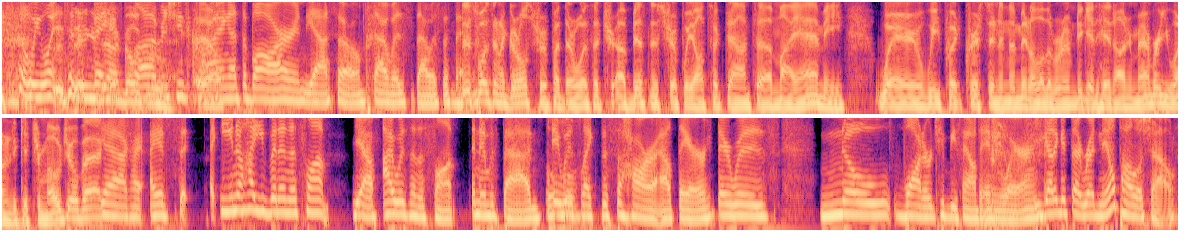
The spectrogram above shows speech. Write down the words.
So we went The to this things y'all Vegas go club, through. and she's crying at the bar, and yeah, so that was that was the thing. This wasn't a girls' trip, but there was a, tr- a business trip we all took down to Miami where we put Kristin in the middle of the room to get hit on. Remember, you wanted to get your mojo back? yeah, I, I had. You know how you've been in a slump? Yeah, I was in a slump, and it was bad. It was uh-huh. like the Sahara out there. There was no water to be found anywhere. You got to get that red nail polish out.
